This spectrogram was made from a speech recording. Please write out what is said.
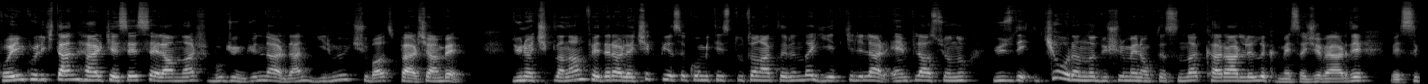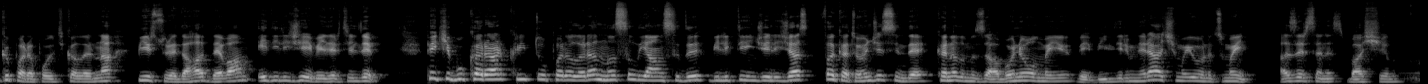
CoinColic'ten herkese selamlar. Bugün günlerden 23 Şubat Perşembe. Dün açıklanan Federal Açık Piyasa Komitesi tutanaklarında yetkililer enflasyonu %2 oranına düşürme noktasında kararlılık mesajı verdi ve sıkı para politikalarına bir süre daha devam edileceği belirtildi. Peki bu karar kripto paralara nasıl yansıdı birlikte inceleyeceğiz. Fakat öncesinde kanalımıza abone olmayı ve bildirimleri açmayı unutmayın. Hazırsanız başlayalım.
